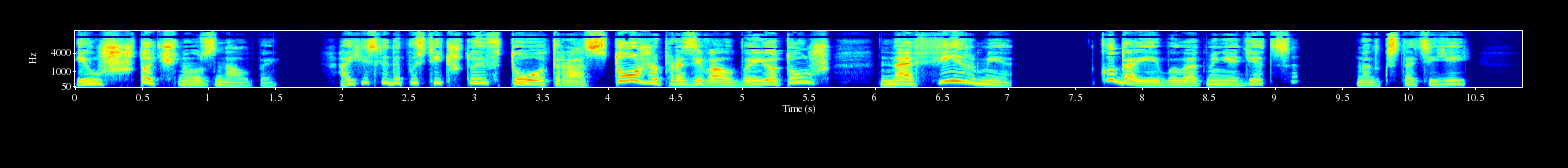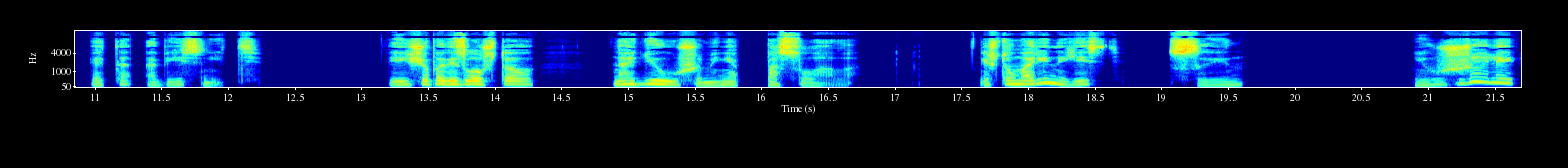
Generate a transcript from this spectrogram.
и уж точно узнал бы. А если допустить, что и в тот раз тоже прозевал бы ее, то уж на фирме. Куда ей было от меня деться? Надо, кстати, ей это объяснить. И еще повезло, что Надюша меня послала, и что у Марины есть сын. Неужели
